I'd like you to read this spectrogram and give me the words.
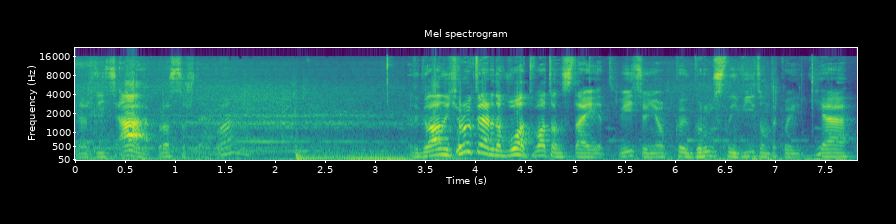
Подождите. А, просто что Ладно. Это главный хирург, наверное, вот, вот он стоит. Видите, у него какой грустный вид, он такой, я...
